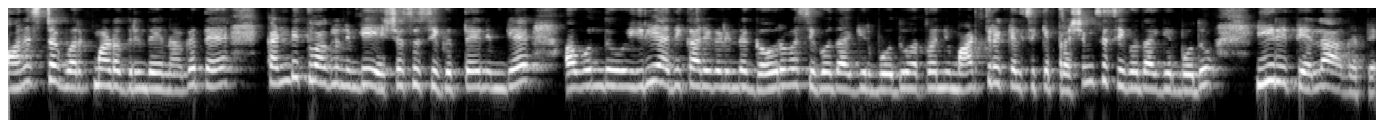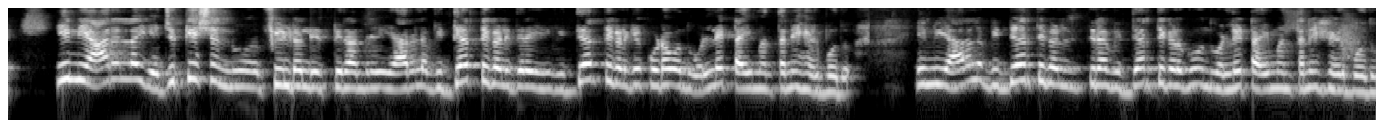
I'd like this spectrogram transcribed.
ಹಾನೆಸ್ಟಾಗಿ ವರ್ಕ್ ಮಾಡೋದ್ರಿಂದ ಏನಾಗುತ್ತೆ, ಖಂಡಿತವಾಗ್ಲೂ ನಿಮಗೆ ಯಶಸ್ಸು ಸಿಗುತ್ತೆ, ನಿಮಗೆ ಆ ಒಂದು ಹಿರಿಯ ಅಧಿಕಾರಿಗಳಿಂದ ಗೌರವ ಸಿಗೋದಾಗಿರ್ಬೋದು ಅಥವಾ ನೀವು ಮಾಡ್ತಿರೋ ಕೆಲಸಕ್ಕೆ ಪ್ರಶಂಸೆ ಸಿಗೋದಾಗಿರ್ಬೋದು ಈ ರೀತಿ ಎಲ್ಲ ಆಗುತ್ತೆ. ಇನ್ನು ಯಾರೆಲ್ಲ ಎಜುಕೇಷನ್ ಫೀಲ್ಡಲ್ಲಿ ಇರ್ತೀರಾ ಅಂದರೆ ಯಾರೆಲ್ಲ ವಿದ್ಯಾರ್ಥಿಗಳಿದ್ದೀರಾ, ಈ ವಿದ್ಯಾರ್ಥಿಗಳಿಗೆ ಕೂಡ ಒಂದು ಒಳ್ಳೆ ಟೈಮ್ ಅಂತಲೇ ಹೇಳ್ಬೋದು. ಇನ್ನು ಯಾರೆಲ್ಲ ವಿದ್ಯಾರ್ಥಿಗಳಿರ್ತೀರಾ, ವಿದ್ಯಾರ್ಥಿಗಳಿಗೂ ಒಂದು ಒಳ್ಳೆ ಟೈಮ್ ಅಂತಲೇ ಹೇಳ್ಬೋದು.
